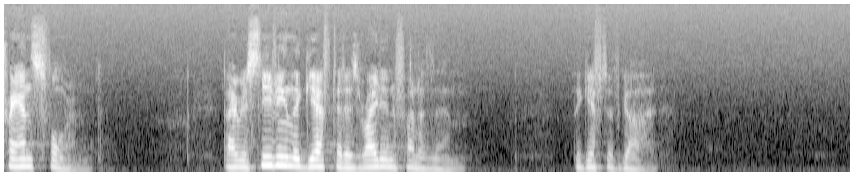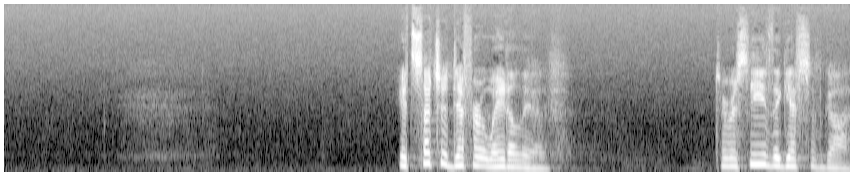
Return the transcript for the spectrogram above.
transformed by receiving the gift that is right in front of them the gift of God. It's such a different way to live to receive the gifts of God.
